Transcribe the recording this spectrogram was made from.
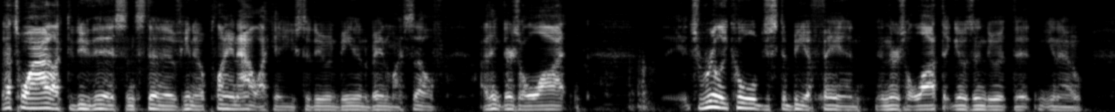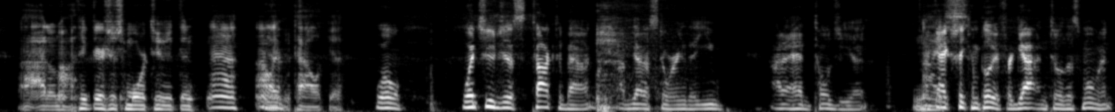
that's why I like to do this instead of, you know, playing out like I used to do and being in a band myself. I think there's a lot, it's really cool just to be a fan, and there's a lot that goes into it that you know. I don't know. I think there's just more to it than nah. I like Metallica. Well, what you just talked about, I've got a story that you I hadn't told you yet. Nice. I actually completely forgot until this moment.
